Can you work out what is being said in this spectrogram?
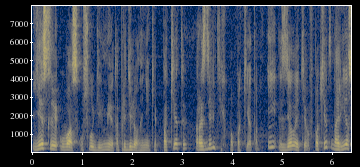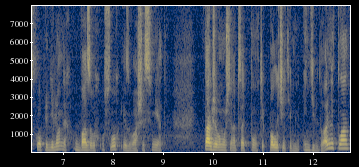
Если у вас услуги имеют определенные некие пакеты, разделите их по пакетам и сделайте в пакет нарезку определенных базовых услуг из вашей сметы. Также вы можете написать пунктик «Получить индивидуальный план»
